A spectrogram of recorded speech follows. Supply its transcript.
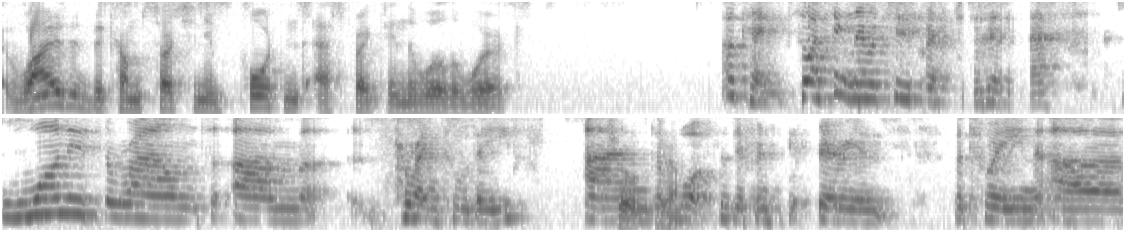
why has it become such an important aspect in the world of work? Okay, so I think there are two questions in there. One is around um, parental leave and sure, yeah. what's the different experience between uh,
